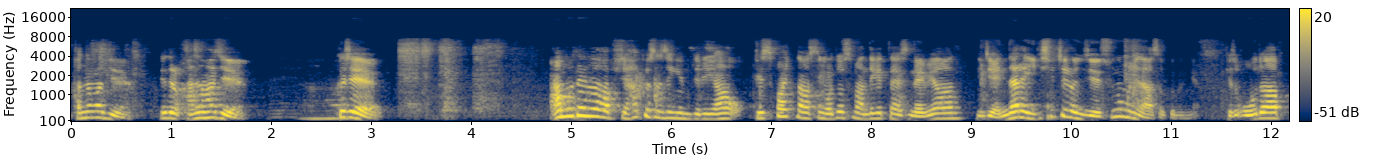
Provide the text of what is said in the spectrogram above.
가능하지? 얘들아 가능하지? 그지? 아무 생각 없이 학교 선생님들이 아, despite 나왔으니까 어쩔 수 없으면 안 되겠다 해서 내면 이제 옛날에 이게 실제로 이제 수능 문제 나왔었거든요. 그래서 오답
